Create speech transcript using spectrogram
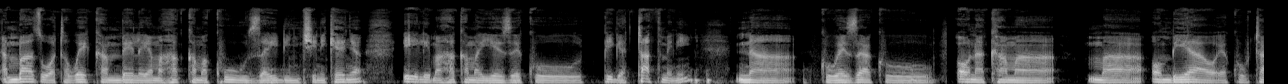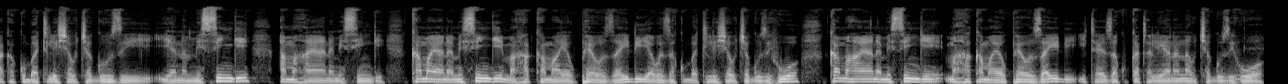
ambazo wataweka mbele ya mahakama kuu zaidi nchini Kenya, ili mahakama iweze kupiga tathmini na kuweza kuona kama maombi yao ya kutaka kubatilisha uchaguzi yana misingi ama hayana misingi. Kama yana misingi, mahakama ya upeo zaidi yaweza kubatilisha uchaguzi huo. Kama hayana misingi, mahakama ya upeo zaidi itaweza kukataliana na uchaguzi huo.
